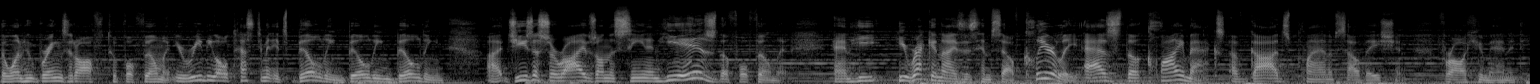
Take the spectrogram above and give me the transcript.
the one who brings it off to fulfillment. You read the Old Testament, it's building, building, building. Uh, Jesus arrives on the scene and he is the fulfillment. And he, he recognizes himself clearly as the climax of God's plan of salvation for all humanity.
